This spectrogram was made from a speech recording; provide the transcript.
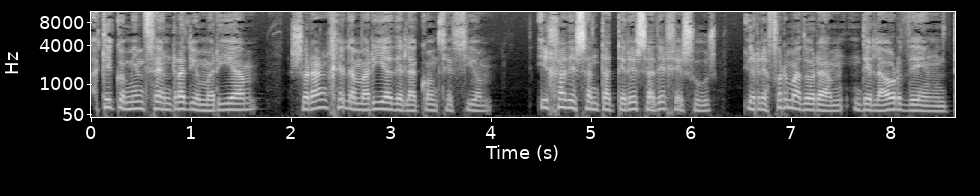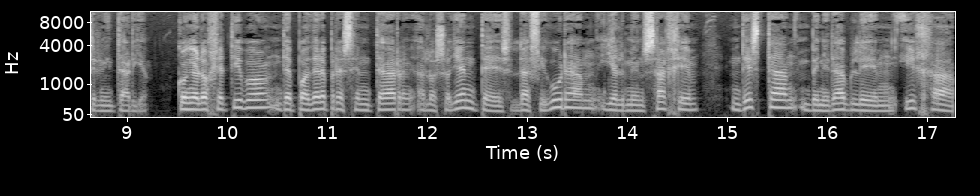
Aquí comienza en Radio María Sor Ángela María de la Concepción, hija de Santa Teresa de Jesús y reformadora de la Orden Trinitaria, con el objetivo de poder presentar a los oyentes la figura y el mensaje de esta venerable hija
